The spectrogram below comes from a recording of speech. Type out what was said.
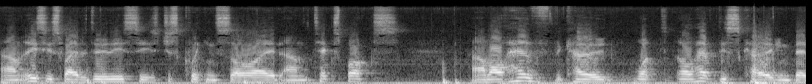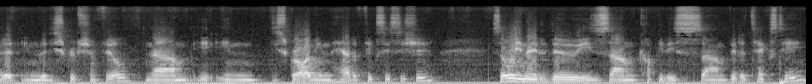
Um, the easiest way to do this is just click inside um, the text box um, I'll have the code. What I'll have this code embedded in the description field um, in describing how to fix this issue. So all you need to do is um, copy this um, bit of text here.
